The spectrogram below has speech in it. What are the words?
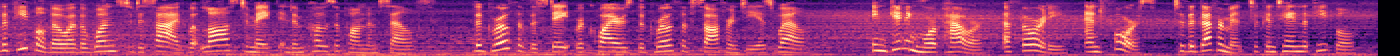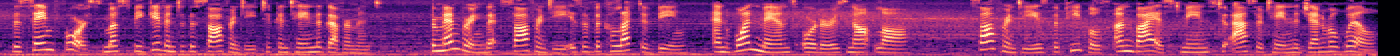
The people though are the ones to decide what laws to make and impose upon themselves. The growth of the state requires the growth of sovereignty as well. In giving more power, authority, and force to the government to contain the people, the same force must be given to the sovereignty to contain the government. Remembering that sovereignty is of the collective being, and one man's order is not law. Sovereignty is the people's unbiased means to ascertain the general will,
